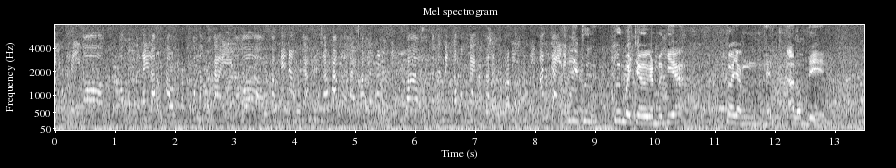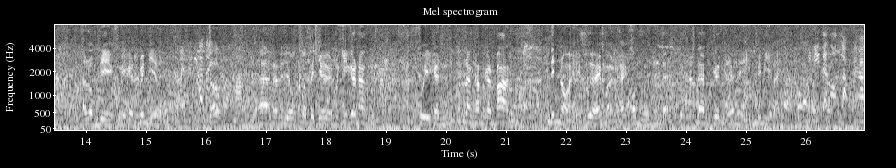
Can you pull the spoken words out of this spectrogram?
ายกรัฐมนตรีก็ก็เหมือนจะได้รับคำกำลังใจแล้วก็คำแนะนำจากนักพักหลายๆพักเลยท่านทักษิณคิดว่ามันจะเป็นกำลังใจสำคัญและท่านนายกรัฐมนตรีมั่นใจในการที่เพิ่งเพิ่งไปเจอกันเมื่อกี้ก็ยังเห็นอารมณ์ดี อารมณ์ดีคุยกันไม่มีอะไรหมายถึงท่านนายก็กเหรอคะอ่าท่านนายกก็ไปเจอกันเมื่อกี้ก็นั่ง คุยกันนั่งทำกันบ้านนิดหน่อย เพื่อให้มให้ข้อมูลนั้นแน่นขึ้นแค่นั้นเองไม่มีอะไรวันนี้จะนอนหลับไหมคะ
